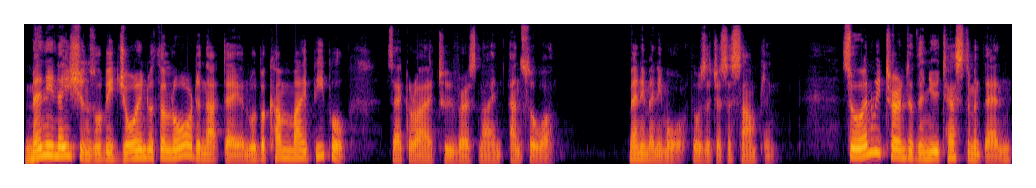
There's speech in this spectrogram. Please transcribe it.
Many nations will be joined with the Lord in that day and will become my people. Zechariah 2, verse 9, and so on. Many, many more. Those are just a sampling. So when we turn to the New Testament, then,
